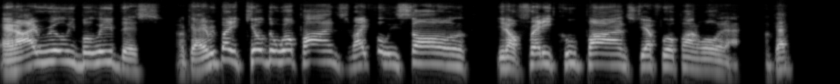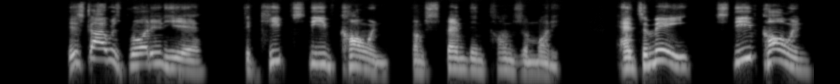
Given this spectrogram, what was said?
And I really believe this. Okay, everybody killed the Wilpons, rightfully so. You know, Freddie Coupons, Jeff Wilpon, all of that. Okay, this guy was brought in here to keep Steve Cohen from spending tons of money. And to me, Steve Cohen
